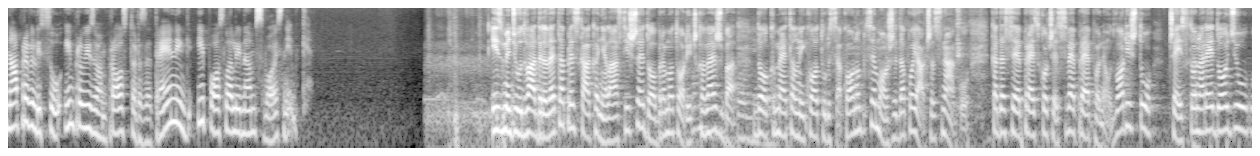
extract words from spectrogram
napravili su improvizovan prostor za trening i poslali nam svoje snimke. Između dva drveta preskakanje lastiša je dobra motorička vežba, dok metalni kotur sa konopce može da pojača snagu. Kada se preskoče sve prepone u dvorištu, često na red dođu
